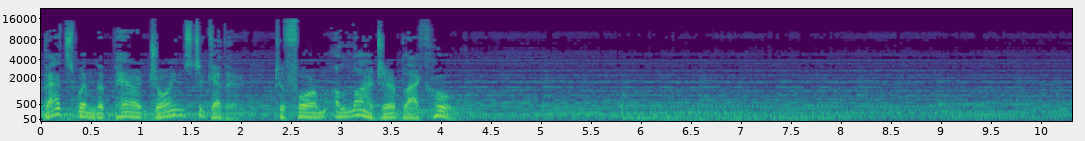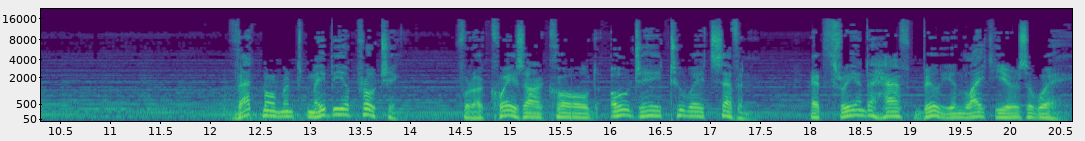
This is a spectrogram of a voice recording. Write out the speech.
that's when the pair joins together to form a larger black hole. That moment may be approaching for a quasar called OJ-287 at three and a half billion light-years away.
